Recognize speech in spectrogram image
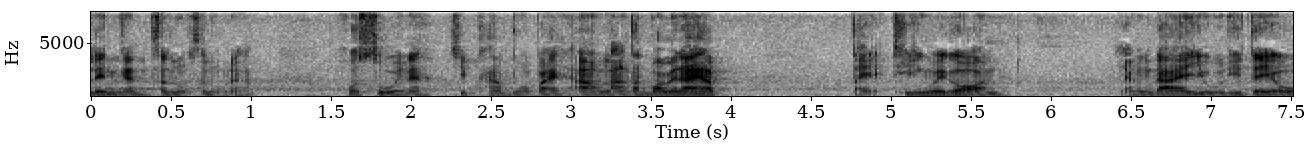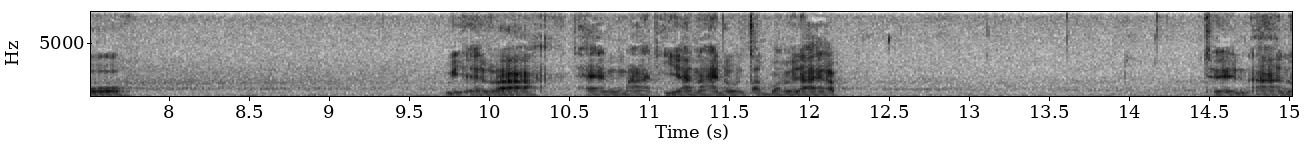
เล่นกันสนุกสนุกนะครับ โคตรสวยนะชิปข้ามหัวไป เอาหลังตัดบอลไม่ได้ครับ เตะทิ้งไว้ก่อน ยังได้อยู่ที่เตโอวิเอราแทงมาที่อานายโดนตัดบอลไม่ได้ครับเทรนอาโน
